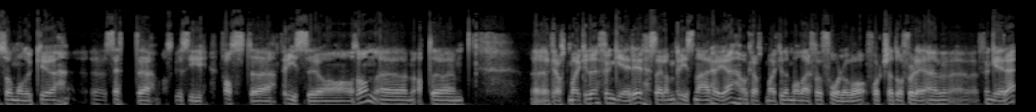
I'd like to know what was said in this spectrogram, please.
så, må du ikke eh, sette hva skal vi si, faste priser og, og sånn. Eh, at eh, kraftmarkedet fungerer selv om prisene er høye. og Kraftmarkedet må derfor få lov å fortsette å fungere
